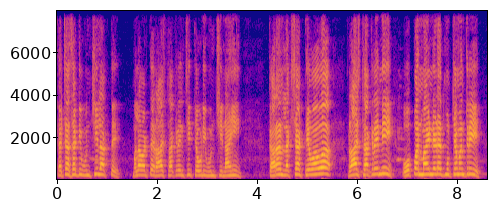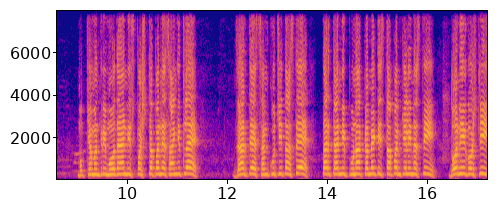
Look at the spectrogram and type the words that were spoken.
त्याच्यासाठी उंची लागते. मला वाटतं राज ठाकरेंची तेवढी उंची नाही. कारण लक्षात ठेवावं राज ठाकरेंनी ओपन माइंडेड आहेत मुख्यमंत्री. मुख्यमंत्री महोदयांनी स्पष्टपणे सांगितलंय जर ते संकुचित असते तर त्यांनी पुन्हा कमिटी स्थापन केली नसती. दोन्ही गोष्टी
